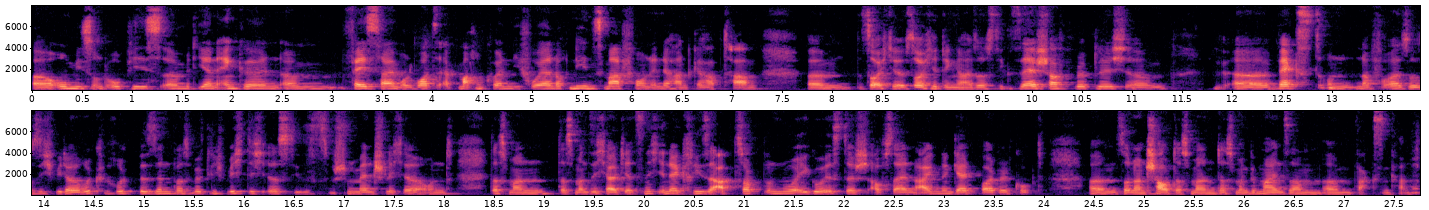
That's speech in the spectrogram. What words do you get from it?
äh, Omis und Opis äh, mit ihren Enkeln ähm, FaceTime und WhatsApp machen können, die vorher noch nie ein Smartphone in der Hand gehabt haben. Ähm, solche, solche Dinge. Also dass die Gesellschaft wirklich ähm, äh, wächst und nach, also sich wieder rück, rückbesinnt, was wirklich wichtig ist, dieses Zwischenmenschliche und dass man, dass man sich halt jetzt nicht in der Krise abzockt und nur egoistisch auf seinen eigenen Geldbeutel guckt, ähm, sondern schaut, dass man, dass man gemeinsam ähm, wachsen kann.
